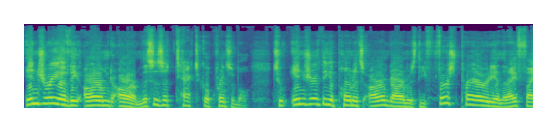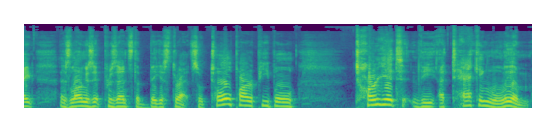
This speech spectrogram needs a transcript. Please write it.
Injury of the armed arm. This is a tactical principle. To injure the opponent's armed arm is the first priority in the knife fight as long as it presents the biggest threat. So Tolpar people target the attacking limb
